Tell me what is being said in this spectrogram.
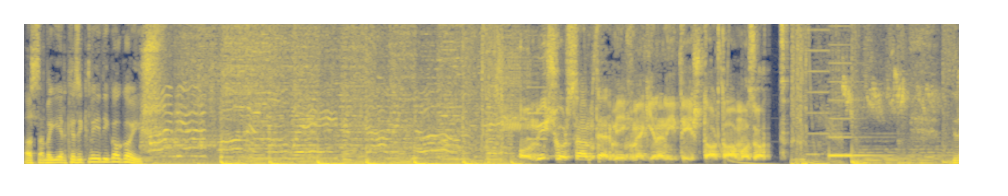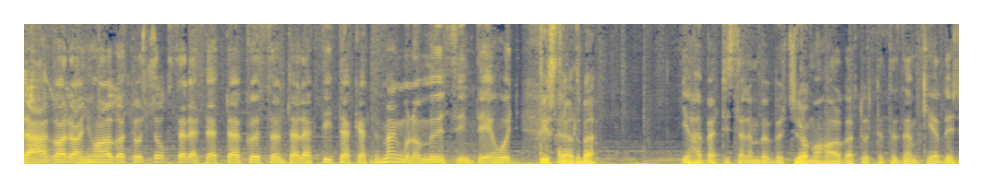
aztán megérkezik Lady Gaga is. A műsorszám termék megjelenítést tartalmazott. Drága arany hallgató, sok szeretettel köszöntelek titeket. Megmondom őszintén, hogy Tisztelt be. Ja, hát betisztelembe becsülöm a hallgatót, tehát ez nem kérdés.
